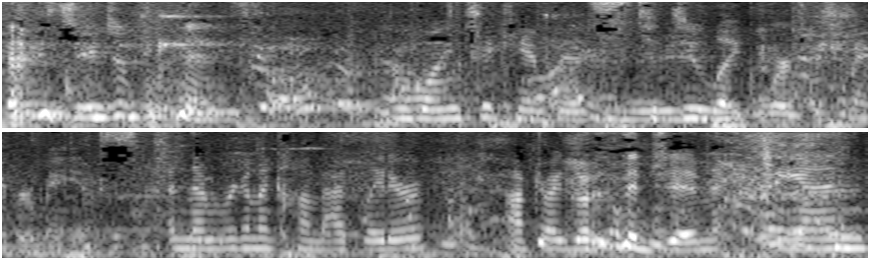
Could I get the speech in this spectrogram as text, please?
Guys, change of plans. I'm going to campus to do like work with my roommates. And then we're gonna come back later after I go to the gym and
